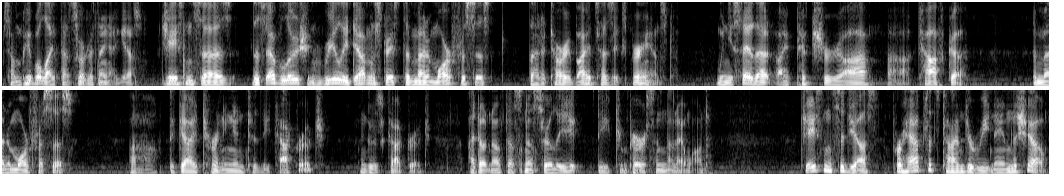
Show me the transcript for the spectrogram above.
some people like that sort of thing, I guess. Jason says, This evolution really demonstrates the metamorphosis that Atari Bytes has experienced. When you say that, I picture uh, uh, Kafka, the metamorphosis, uh, the guy turning into the cockroach. I think it was a cockroach. I don't know if that's necessarily the comparison that I want. Jason suggests perhaps it's time to rename the show.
